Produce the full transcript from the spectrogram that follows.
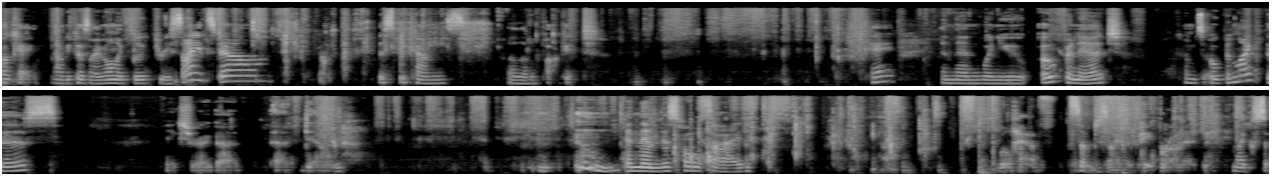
Okay, now because I've only glued three sides down, this becomes a little pocket. Okay, and then when you open it, it comes open like this. Make sure I got that down. and then this whole side will have some designer paper on it, like so.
